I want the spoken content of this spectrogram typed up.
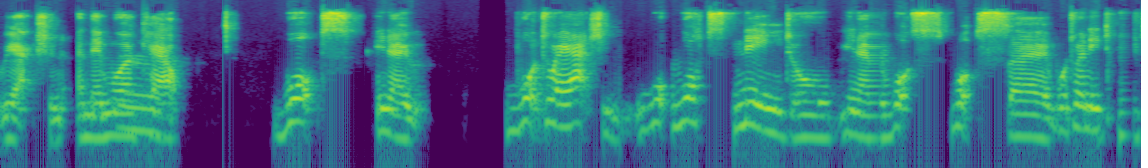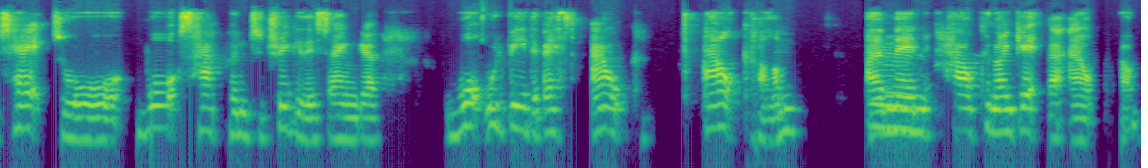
reaction and then work mm. out what, you know, what do I actually what what's need or you know what's what's uh, what do I need to protect or what's happened to trigger this anger what would be the best out outcome and mm. then how can I get that outcome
